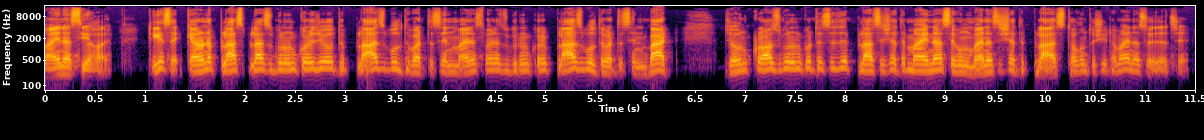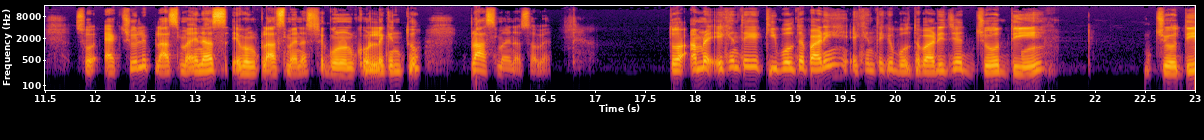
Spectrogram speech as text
মাইনাসই হয়। ঠিক আছে? কেননা প্লাস প্লাস গুণন করে যেহেতু প্লাস বলতে পারতেছেন মাইনাস মাইনাস গুণন করে প্লাস বলতে পারতেছেন বাট যখন ক্রস গুণন করতেছে যে প্লাসের সাথে মাইনাস এবং মাইনাসের সাথে প্লাস তখন তো সেটা মাইনাস হয়ে যাচ্ছে। সো অ্যাকচুয়ালি প্লাস মাইনাস এবং প্লাস মাইনাসটা গুণন করলে কিন্তু প্লাস মাইনাস হবে। তো আমরা এখান থেকে কি বলতে পারি? এখান থেকে বলতে পারি যে যদি যদি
